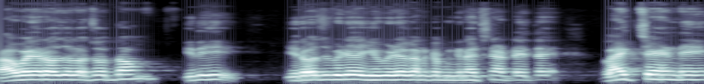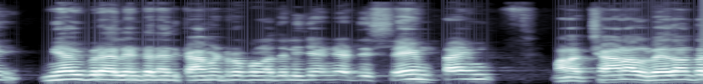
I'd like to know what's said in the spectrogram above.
రాబోయే రోజుల్లో చూద్దాం. ఇది ఈ రోజు వీడియో ఈ వీడియో కనుక మీకు నచ్చినట్టయితే లైక్ చేయండి. మీ అభిప్రాయాలు ఏంటి అనేది కామెంట్ రూపంలో తెలియజేయండి. అట్ ది సేమ్ టైం మన ఛానల్ వేదాంత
